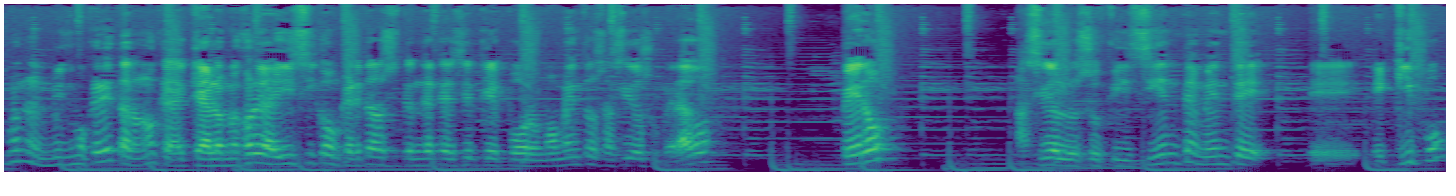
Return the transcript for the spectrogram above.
bueno, el mismo Querétaro, ¿no? Que, a lo mejor ahí sí con Querétaro sí tendría que decir que por momentos ha sido superado, pero ha sido lo suficientemente eh, equipo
